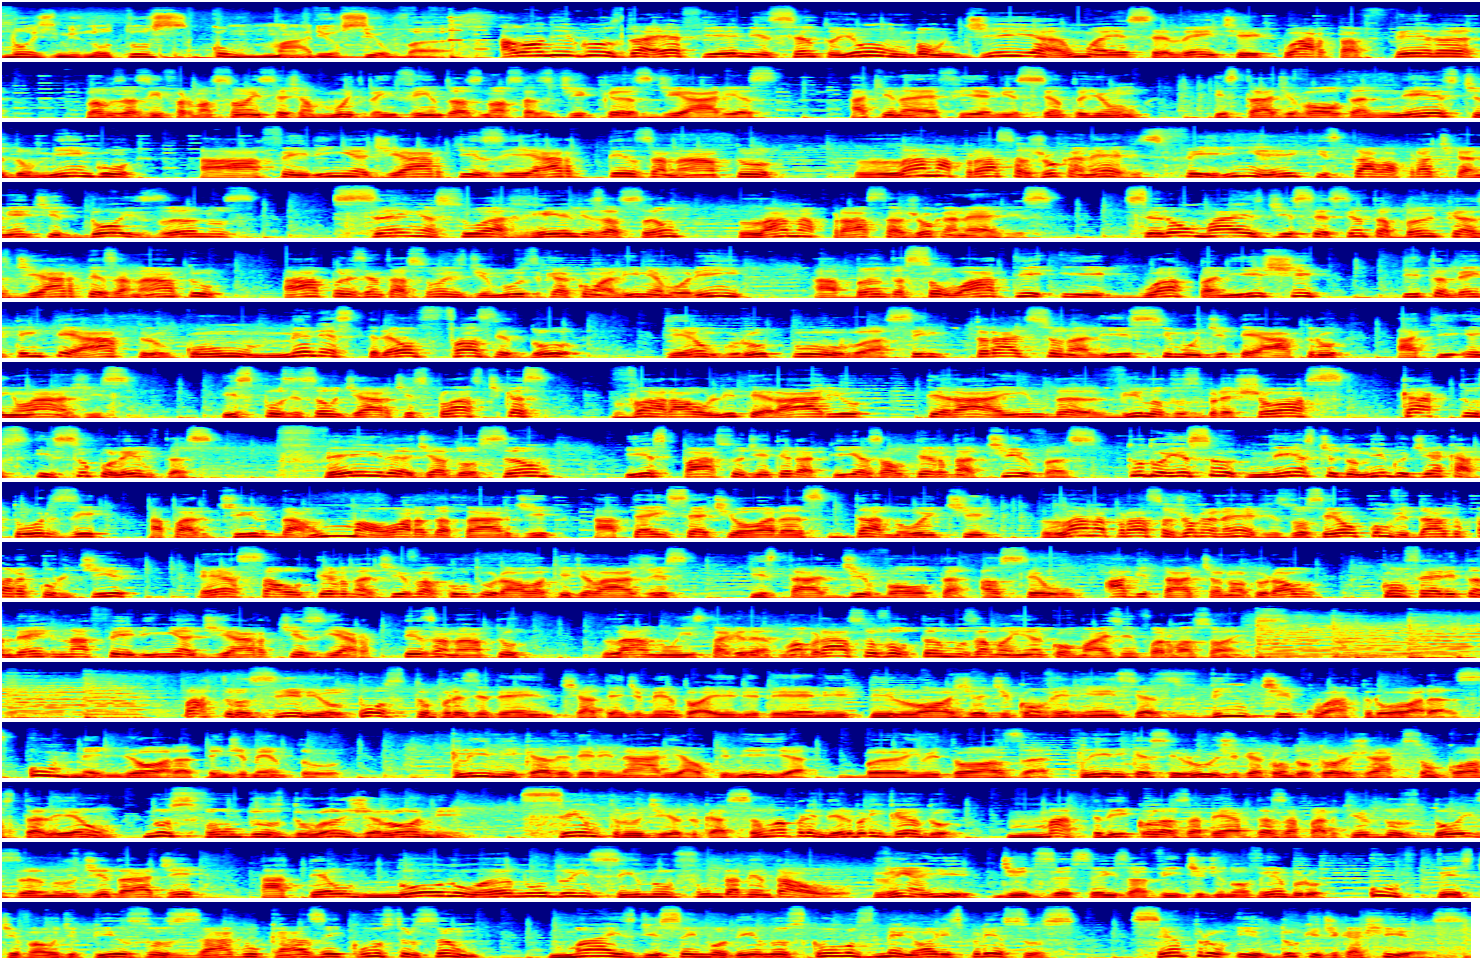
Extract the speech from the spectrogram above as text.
Dois minutos com Mário Silva. Alô, amigos da FM 101, bom dia, uma excelente quarta-feira. Vamos às informações, seja muito bem-vindo às nossas dicas diárias aqui na FM 101. Está de volta neste domingo a Feirinha de Artes e Artesanato lá na Praça Joca Neves. Feirinha aí que estava praticamente dois anos sem a sua realização lá na Praça Joca Neves. Serão mais de 60 bancas de artesanato, apresentações de música com Aline Amorim, a banda Soate e Guapaniche, e também tem teatro com o Menestrel Fazedor, que é um grupo assim tradicionalíssimo de teatro aqui em Lages. Exposição de artes plásticas, varal literário, terá ainda Vila dos Brechós, cactos e suculentas, feira de adoção e espaço de terapias alternativas. Tudo isso neste domingo, dia 14, a partir da 1 hora da tarde até as 7 horas da noite, lá na Praça Joga Neves. Você é o convidado para curtir essa alternativa cultural aqui de Lages, que está de volta ao seu habitat natural. Confere também na Feirinha de Artes e Artesanato lá no Instagram. Um abraço, voltamos amanhã com mais informações. Patrocínio Posto Presidente, atendimento a MPM e loja de conveniências 24 horas. O melhor atendimento. Clínica Veterinária Alquimia, Banho e Tosa, Clínica Cirúrgica com Dr. Jackson Costa Leão, nos fundos do Angelone. Centro de Educação Aprender Brincando. Matrículas abertas a partir dos dois anos de idade até o nono ano do ensino fundamental. Vem aí, de 16 a 20 de novembro, o Festival de Pisos Zago Casa e Construção. Mais de 100 modelos com os melhores preços. Centro e Duque de Caxias.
